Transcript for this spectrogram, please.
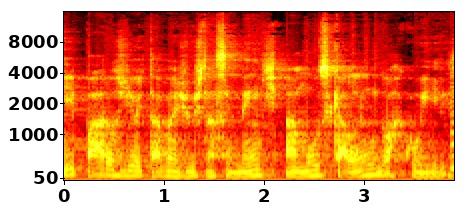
E para os de oitava justa ascendente, a música Além do Arco-Íris.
